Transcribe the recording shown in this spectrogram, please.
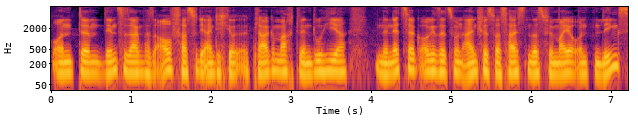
Und ähm, dem zu sagen, pass auf, hast du dir eigentlich ge klar gemacht, wenn du hier eine Netzwerkorganisation einführst, was heißt denn das für Meier unten links,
